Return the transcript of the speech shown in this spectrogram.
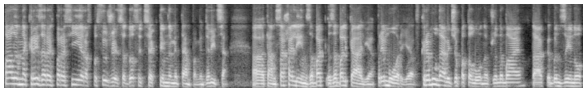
паливна криза по Росії розповсюджується досить активними темпами. Дивіться. Там Сахалін, Забак, Забалькалья, Примор'я, в Криму навіть же по талонах вже немає так бензину.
